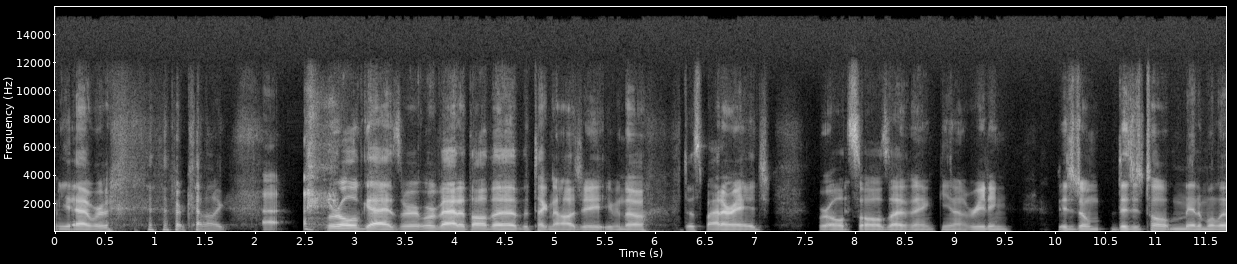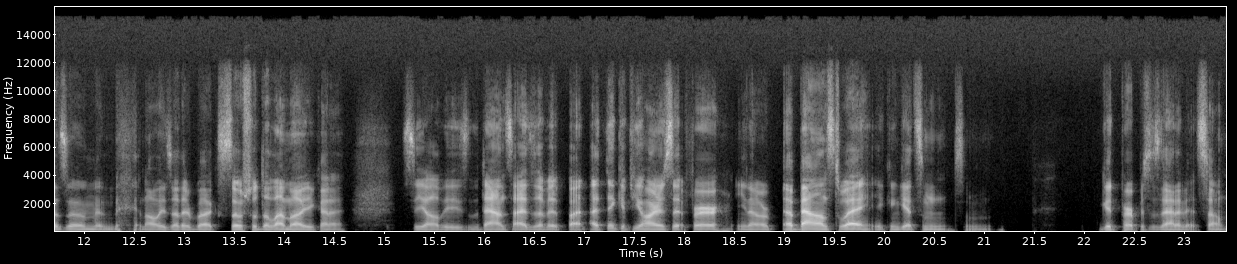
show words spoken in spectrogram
yeah, we're we're kind of like Uh, we're old guys. We're we're bad at all the the technology, even though despite our age, we're old souls. I think you know, reading digital digital minimalism and and all these other books, Social Dilemma. You kind of see all these the downsides of it, but I think if you harness it for you know a balanced way, you can get some some good purposes out of it. So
